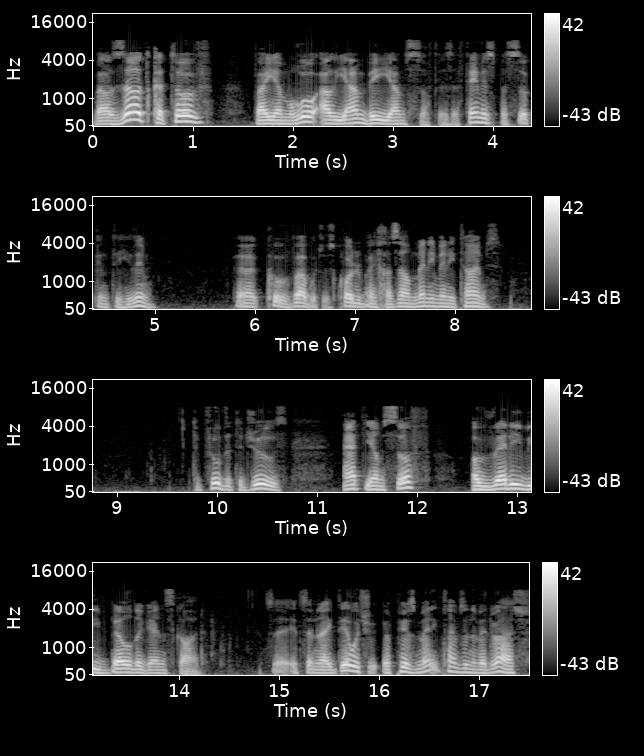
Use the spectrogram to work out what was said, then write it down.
There's a famous pasuk in Tehillim, Vav, which was quoted by Chazal many, many times, to prove that the Jews at Yam Suf already rebelled against God. It's, a, it's an idea which appears many times in the Midrash,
